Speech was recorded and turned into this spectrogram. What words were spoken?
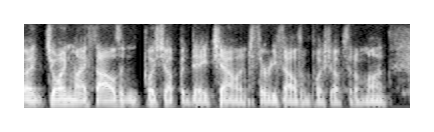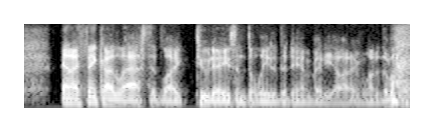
I joined my thousand push-up a day challenge, thirty thousand push-ups in a month, and I think I lasted like two days and deleted the damn video. I wanted to.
